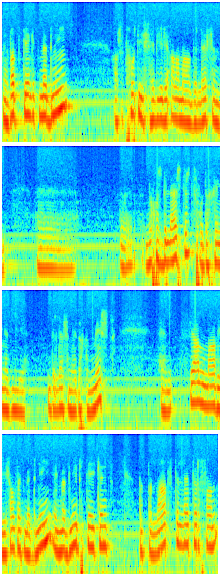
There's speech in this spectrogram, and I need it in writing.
En wat betekent mabni? Als het goed is, hebben jullie allemaal de lessen uh, uh, nog eens beluisterd voor degenen die de lessen hebben gemist. En fi'al madi is altijd mabni. En mabni betekent dat de laatste letter van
